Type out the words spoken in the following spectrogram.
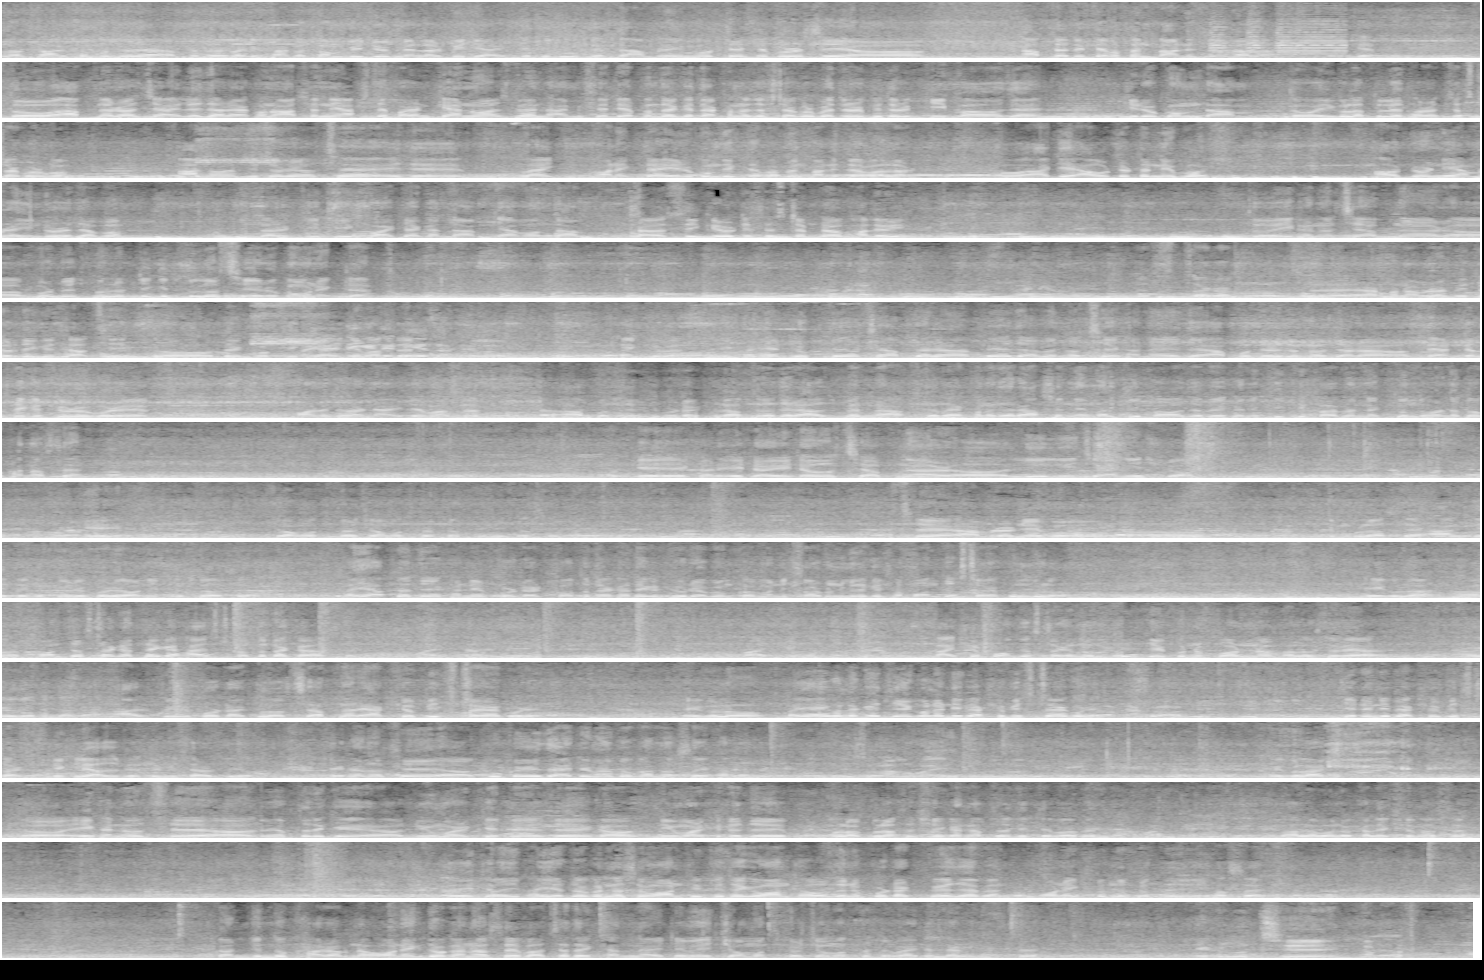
Hello সালাম বন্ধুরা আপনাদের কাছে স্বাগতম ভিডিও মেলার ভিডিও ভিডিওতে তো। আমরা এই মুহূর্তে এসে পড়েছি আপনারা দেখতে পাচ্ছেন বাণিজ্য মেলা। তো আপনারা চাইলে যারা এখন আসেননি আসতে পারেন। কেন আসবেন? আমি সেটি আপনাদেরকে দেখানোর চেষ্টা করব এদের ভিতরে কী পাওয়া যায় কীরকম দাম তো এইগুলো তুলে ধরার চেষ্টা করব। আর আমার ভিতরে হচ্ছে এই যে লাইক অনেকটা এরকম দেখতে পাবেন বাণিজ্য মেলার। তো আগে আউটডোরটা নেব। আউটডোর নিয়ে আমরা ইনডোরে যাব। তার কী কী কয় টাকা দাম কেমন দাম? সিকিউরিটি সিস্টেমটাও ভালোই। তো এখানে হচ্ছে আপনার প্রবেশ মূল্যের টিকিটগুলো হচ্ছে এরকম অনেকটা। এখন আমরা ভিতর দিকে যাচ্ছি, তো দেখব কি আইটেম আছে। থ্যাংক ইউ এখানে ঢুকতে হচ্ছে আপনারা পেয়ে যাবেন হচ্ছে এখানে যে আপুদের জন্য যারা স্যান্ডেল থেকে শুরু করে অনেক ধরনের আইটেম আছে। আপুদের প্রোডাক্টগুলো আপনারা যারা আসবেন না আপনারা এখনও যারা আসেন এবার কি পাওয়া যাবে, এখানে কী কী পাবেন, না কোন ধরনের দোকান আছে? ওকে এখানে এটা এটা হচ্ছে আপনার লিলি চাইনিজ শপ চমৎকার চমৎকার সব জিনিস আছে হচ্ছে আমরা নেবগুলো আছে। আংটি থেকে শুরু করে অনেক কিছু আছে। ভাই, আপনাদের এখানে প্রোডাক্ট কত টাকা থেকে শুরু এবং মানে সর্বনিম্ন থেকে সব পঞ্চাশ টাকা, কোনগুলো? এইগুলো পঞ্চাশ টাকা থেকে হায়েস্ট কত টাকা আছে? বাইশশো পঞ্চাশ টাকা যে কোনো পণ্য, ভালো করে, এই দেখেন টাকা আর প্রোডাক্টগুলো হচ্ছে আপনার একশো বিশ টাকা করে। এগুলো ভাই এগুলোকে যেগুলো নিবে একশো বিশ টাকা করে? যেটা নিবে একশো বিশ টাকা। দেখলে আসবে, তুমি চার্জ দিও। এখানে হচ্ছে কুকারিজ আইটেমের দোকান আছে এখানে। এগুলো, তো এখানে হচ্ছে আমি আপনাদেরকে নিউ মার্কেটে যে নিউ মার্কেটে যে ব্লকগুলো আছে, সেখানে আপনারা দিতে পাবেন। ভালো ভালো কালেকশন আছে। তো এই ভাইয়ার দোকান আছে ওয়ান ফিফটি থেকে ওয়ান থাউজেন্ডের প্রোডাক্ট পেয়ে যাবেন। অনেক সুন্দর সুন্দর জিনিস আছে। দোকান কিন্তু খারাপ না। অনেক দোকান আছে বাচ্চাদের খেলনা আইটেম এই চমৎকার চমৎকার সব আইটেম দেখা যাচ্ছে। এগুলো হচ্ছে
